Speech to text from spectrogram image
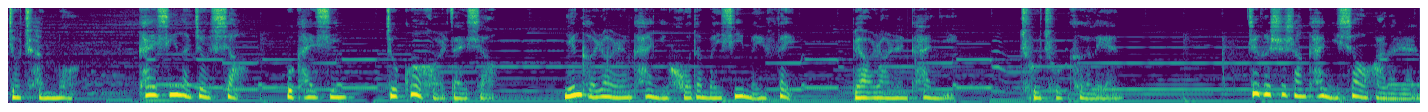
就沉默，开心了就笑，不开心就过会儿再笑。宁可让人看你活得没心没肺，不要让人看你楚楚可怜。这个世上看你笑话的人，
